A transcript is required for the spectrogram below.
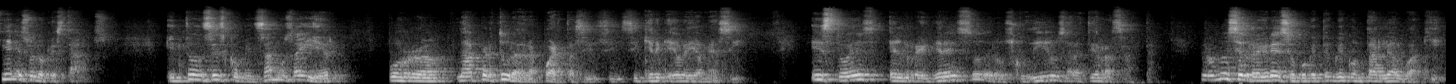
Y en eso es lo que estamos. Entonces comenzamos ayer por uh, la apertura de la puerta, si, si quiere que yo le llame así. Esto es el regreso de los judíos a la Tierra Santa. Pero no es el regreso, porque tengo que contarle algo aquí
